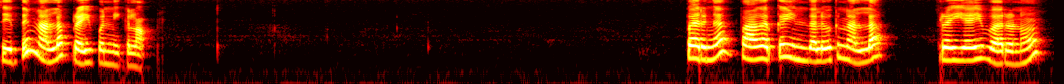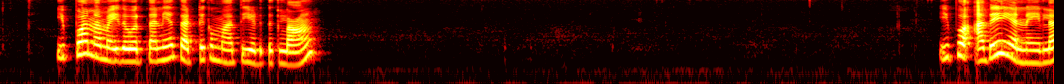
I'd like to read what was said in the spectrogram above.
சேர்த்து நல்லா ஃப்ரை பண்ணிக்கலாம். பாருங்கள் பாகற்காய் இந்த அளவுக்கு நல்லா ஃப்ரை ஆகி வரணும். இப்போ நம்ம இதை ஒரு தனியாக தட்டுக்கு மாற்றி எடுத்துக்கலாம். இப்போ அதே எண்ணெயில்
